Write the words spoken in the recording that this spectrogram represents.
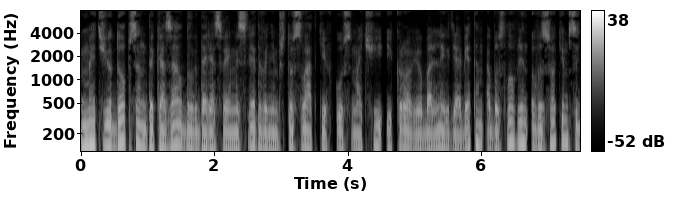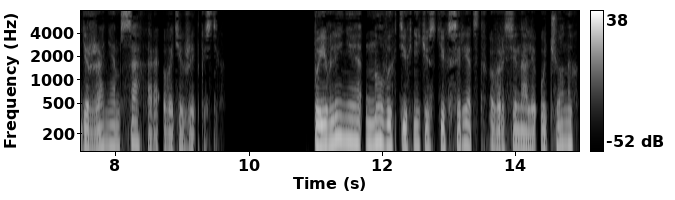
Мэтью Добсон доказал благодаря своим исследованиям, что сладкий вкус мочи и крови у больных диабетом обусловлен высоким содержанием сахара в этих жидкостях. Появление новых технических средств в арсенале ученых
